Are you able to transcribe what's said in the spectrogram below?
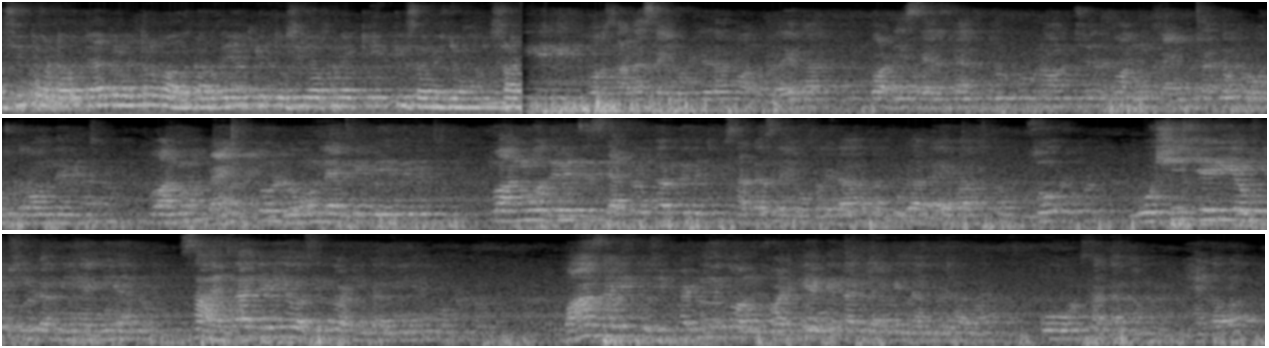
ਅਸੀਂ ਤੁਹਾਡਾ ਤਹਿ ਦਿਲੋਂ ਧੰਨਵਾਦ ਕਰਦੇ ਹਾਂ ਕਿ ਤੁਸੀਂ ਆਪਣੇ ਕੀਮਤੀ ਸਮੇਂ ਚੋਂ ਸਾਡੇ ਬਹੁਤ ਸਾਡਾ ਸਹਿਯੋਗ ਜਿਹੜਾ ਤੁਹਾਨੂੰ ਰਹੇਗਾ। ਤੁਹਾਡੀ ਸੈਲਫ ਹੈਲਪ ਗਰੁੱਪ ਬਣਾਉਣ ਚ, ਤੁਹਾਨੂੰ ਬੈਂਕ ਤੱਕ ਅਪਰੋਚ ਕਰਾਉਣ ਦੇ ਵਿੱਚ, ਤੁਹਾਨੂੰ ਬੈਂਕ ਤੋਂ ਲੋਨ ਲੈ ਕੇ ਦੇਣ ਦੇ ਵਿੱਚ, ਤੁਹਾਨੂੰ ਉਹਦੇ ਵਿੱਚ ਸੈਟਲ ਕਰਨ ਦੇ ਵਿੱਚ ਵੀ ਸਾਡਾ ਸਹਿਯੋਗ ਜਿਹੜਾ ਪੂਰਾ ਰਹੇਗਾ। ਸੋ ਕੋਸ਼ਿਸ਼ ਜਿਹੜੀ ਹੈ ਉਹ ਤੁਸੀਂ ਕਰਨੀ ਹੈਗੀ ਆ। ਸਹਾਇਤਾ ਜਿਹੜੀ ਹੈ ਅਸੀਂ ਤੁਹਾਡੀ ਕਰਨੀ ਹੈ। ਬਾਂਹ ਸਾਡੀ ਤੁਸੀਂ ਫੜਨੀ ਹੈ, ਤੁਹਾਨੂੰ ਫੜ ਕੇ ਅੱਗੇ ਤੱਕ ਲੈ ਕੇ ਜਾਣਾ ਉਹ ਸਾਡਾ ਕੰਮ ਹੈਗਾ ਵਾ।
